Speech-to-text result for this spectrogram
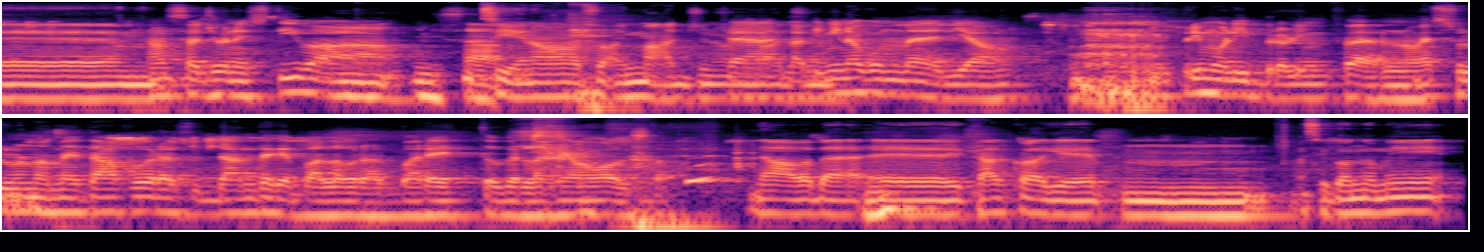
Ehm, Una stagione estiva Mm, mi sa. Sì, no, so, immagino. Cioè, immagino. la Divina Commedia, il primo libro, L'inferno, è solo una metafora su Dante che va a lavorare al baretto per la prima volta. No, vabbè, eh, calcola che mh, secondo me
